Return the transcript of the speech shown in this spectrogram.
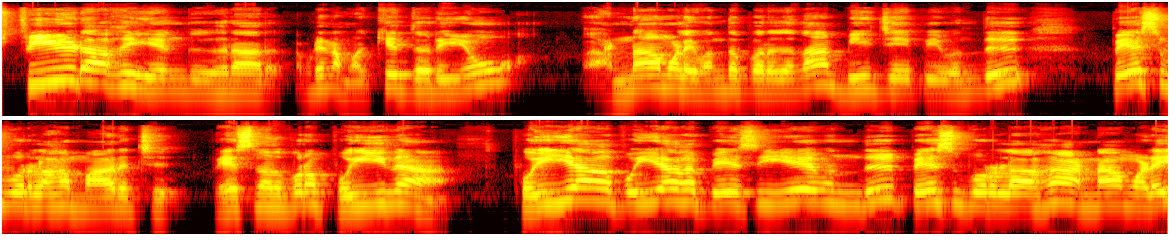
ஸ்பீடாக இயங்குகிறார் அப்படின்னு நமக்கே தெரியும். அண்ணாமலை வந்த பிறகு தான் பிஜேபி வந்து பேசு பொருளாக மாறுச்சு. பேசினதுக்கப்புறம் பூரா பொய் தான் பொய்யாக பொய்யாக பேசியே வந்து பேசு பொருளாக அண்ணாமலை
